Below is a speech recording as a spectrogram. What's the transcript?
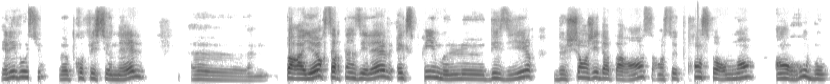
et l'évolution euh, professionnelle. Par ailleurs, certains élèves expriment le désir de changer d'apparence en se transformant en robot.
